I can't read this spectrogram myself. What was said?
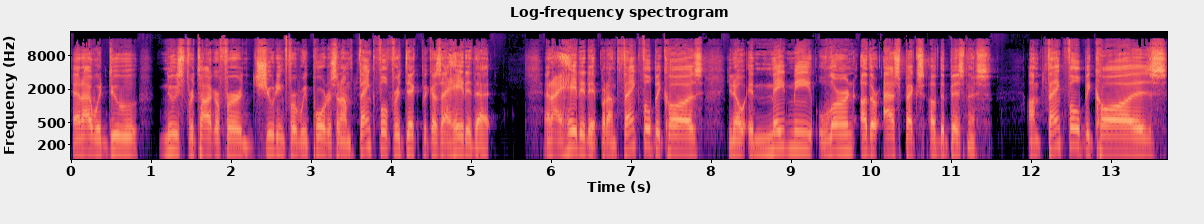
and I would do news photographer and shooting for reporters. And I'm thankful for Dick because I hated that. And I hated it, but I'm thankful because, you know, it made me learn other aspects of the business. I'm thankful because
